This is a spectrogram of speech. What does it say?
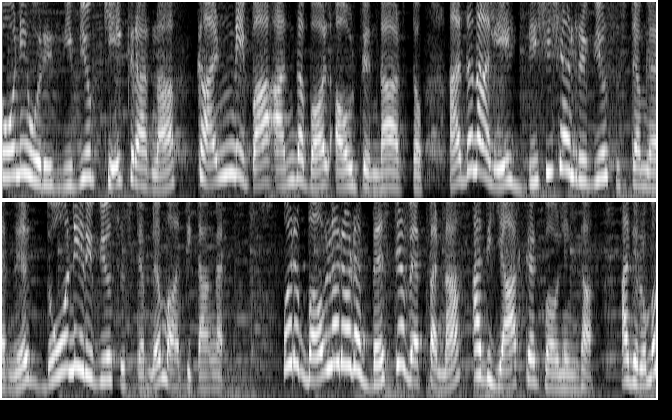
தோனி ஒரு ரிவ்யூ கேட்கிறாருன்னா கண்டிப்பா அந்த பால் அவுட்னு தான் அர்த்தம். அதனாலேயே டிசிஷன் ரிவ்யூ சிஸ்டம்ல இருந்து தோனி ரிவ்யூ சிஸ்டம்னு மாத்திட்டாங்க. ஒரு பவுலரோட பெஸ்ட் வெப்பன்னா அது யார்கட் பவுலிங் தான். அது ரொம்ப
